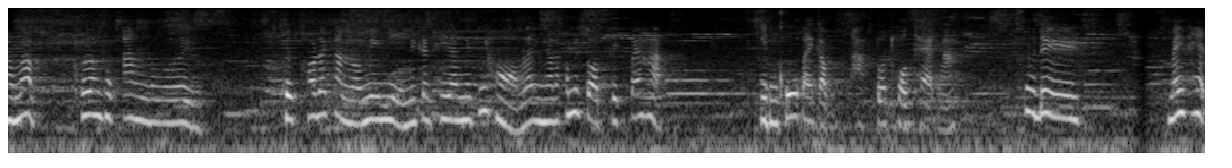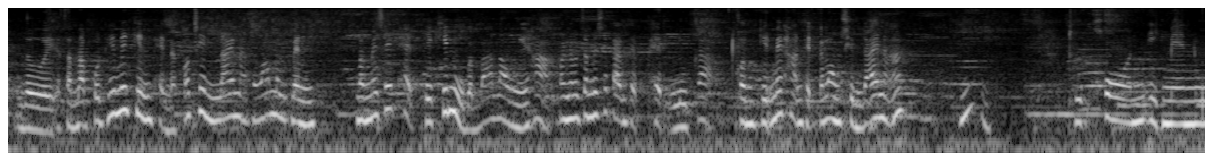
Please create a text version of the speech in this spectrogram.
ทั้งแบบเครื่องทุกอันเลยคลุกเข้าด้วยกันแล้วมีหมูมีกระเทียมมีต้นหอมอะไรอย่างเงี้ยแล้วก็มีตัวพริกไปค่ะ กินคู่ไปกับผักตัวถั่วแขกนะคือดี ไม่เผ็ดเลยสำหรับคนที่ไม่กินเผ็ดนะก็ชิมได้นะเพราะว่ามันเป็นมันไม่ใช่เผ็ดพริกขี้หนูแบบบ้านเราอย่างนี้ค่ะเพราะนั้นมันจะไม่ใช่การเผ็ดเผ็ดลึกอะคนกินไม่ทานเผ็ดก็ลองชิมได้นะอื ทุกคนอีกเมนู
